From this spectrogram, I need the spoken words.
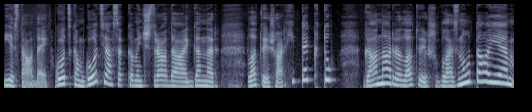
iestādēji. Gods kam gods jāsaka, ka viņš strādāja gan ar latviešu arhitektu, gan ar latviešu gleznotājiem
